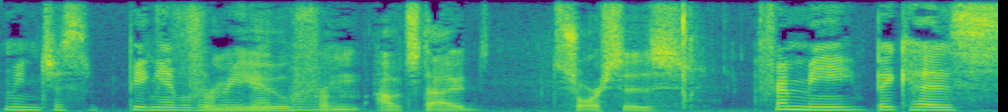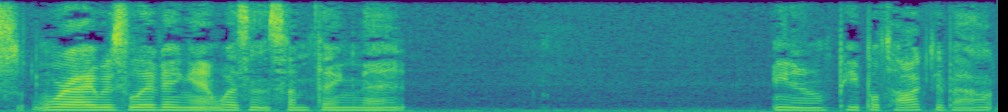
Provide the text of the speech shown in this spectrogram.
I mean, just being able to from read you, from outside sources? from me because where I was living, it wasn't something that you know people talked about.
